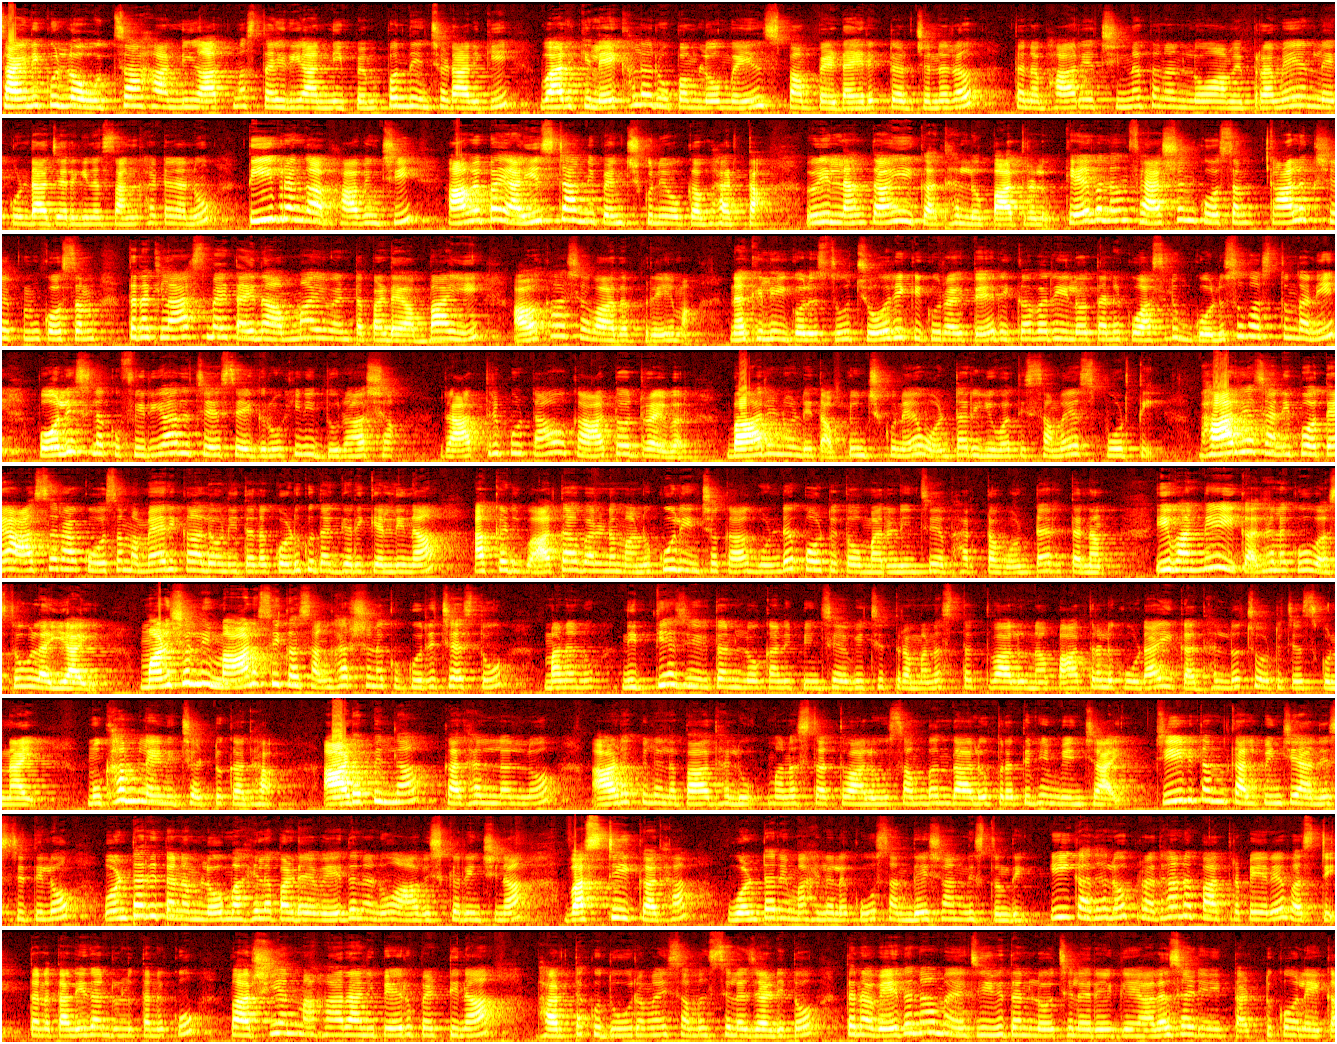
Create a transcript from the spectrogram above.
సైనికుల్లో ఉత్సాహాన్ని ఆత్మస్థైర్యాన్ని పెంపొందించడానికి వారికి లేఖల రూపంలో మెయిల్స్ పంపే డైరెక్టర్ జనరల్ తన భార్య చిన్నతనంలో ఆమె ప్రమేయం లేకుండా జరిగిన సంఘటనను తీవ్రంగా భావించి ఆమెపై అయిష్టాన్ని పెంచుకునే ఒక భర్త. వీళ్ళంతా ఈ కథల్లో పాత్రలు. కేవలం ఫ్యాషన్ కోసం కాలక్షేపం కోసం తన క్లాస్మేట్ అయిన అమ్మాయి వెంట పడే అబ్బాయి అవకాశవాద ప్రేమ. నకిలీ గొలుసు చోరీకి గురైతే రికవరీలో తనకు అసలు గొలుసు వస్తుందని పోలీసులకు ఫిర్యాదు చేసే గృహిణి దురాశ. రాత్రిపూట ఒక ఆటో డ్రైవర్ బారి నుండి తప్పించుకునే ఒంటరి యువతి సమయస్ఫూర్తి. భార్య చనిపోతే ఆసరా కోసం అమెరికాలోని తన కొడుకు దగ్గరికి వెళ్ళినా అక్కడి వాతావరణం అనుకూలించక గుండెపోటుతో మరణించే భర్త ఒంటరితనం. ఇవన్నీ ఈ కథలకు వస్తువులయ్యాయి. మనుషుల్ని మానసిక సంఘర్షణకు గురి చేస్తూ మనను నిత్య జీవితంలో కనిపించే విచిత్ర మనస్తత్వాలున్న పాత్రలు కూడా ఈ కథల్లో చోటు చేసుకున్నాయి. ముఖం లేని చెట్టు కథ. ఆడపిల్ల కథలలో ఆడపిల్లల బాధలు మనస్తత్వాలు సంబంధాలు ప్రతిబింబించాయి. జీవితం కల్పించే అనిశ్చితిలో ఒంటరితనంలో మహిళ పడే వేదనను ఆవిష్కరించిన వస్తీ కథ ఒంటరి మహిళలకు సందేశాన్నిస్తుంది. ఈ కథలో ప్రధాన పాత్ర పేరే వస్టి తన తల్లిదండ్రులు తనకు పర్షియన్ మహారాణి పేరు పెట్టిన భర్తకు దూరమై సమస్యల జడితో తన వేదనామయ జీవితంలో చెలరేగే అలజడిని తట్టుకోలేక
